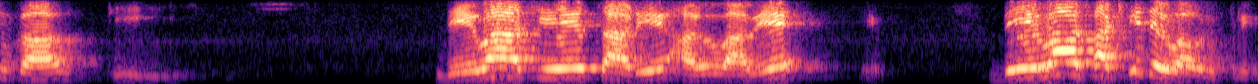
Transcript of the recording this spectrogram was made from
तुका भक्ती. देवाचे चाडे आळवावे. देवासाठी देवावर प्रेम.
